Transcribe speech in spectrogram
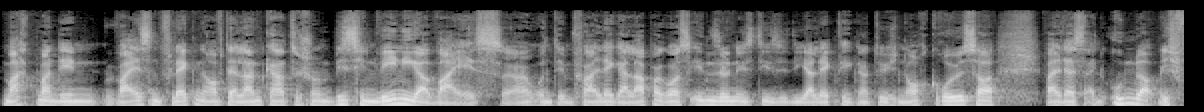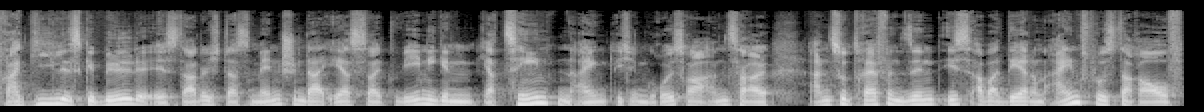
macht man den weißen Flecken auf der Landkarte schon ein bisschen weniger weiß. Und im Fall der Galapagos-Inseln ist diese Dialektik natürlich noch größer, weil das ein unglaublich fragiles Gebilde ist. Dadurch, dass Menschen da erst seit wenigen wenigen Jahrzehnten eigentlich in größerer Anzahl anzutreffen sind, ist aber deren Einfluss darauf,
